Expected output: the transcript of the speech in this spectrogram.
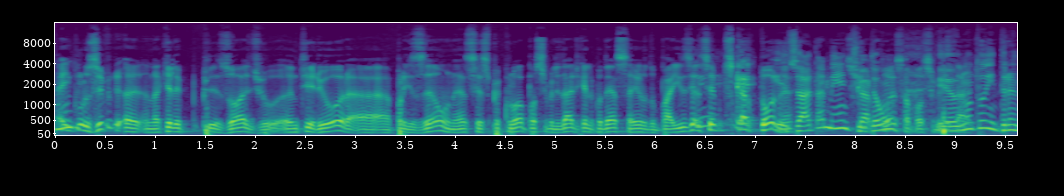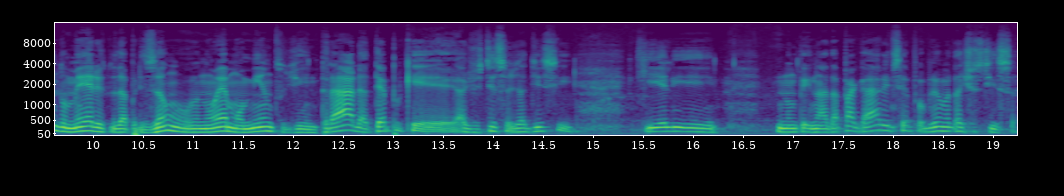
É, inclusive, eh, naquele episódio anterior à prisão, né, se especulou a possibilidade de que ele pudesse sair do país e ele é, sempre descartou, é, né? Exatamente. Descartou então, essa possibilidade. eu não estou entrando no mérito da prisão, não é momento de entrar, até porque a justiça já disse que ele não tem nada a pagar, isso é problema da justiça.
